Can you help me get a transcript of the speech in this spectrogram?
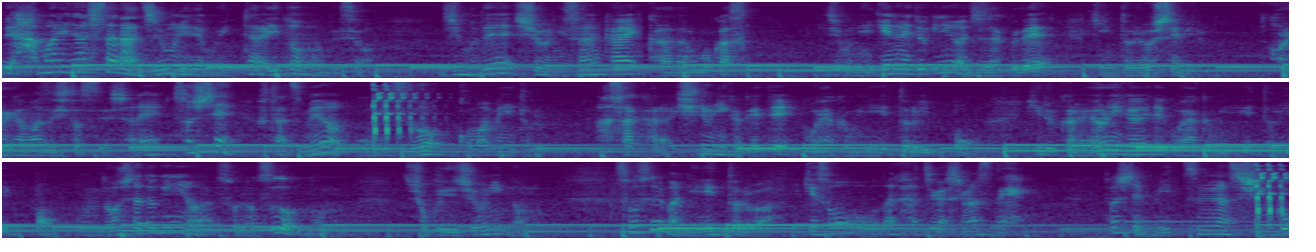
でハマりだしたらジムにでも行ったらいいと思うんですよ。ジムで週23回体を動かす。ジムに行けない時には自宅で筋トレをしてみる。これがまず一つでしたね。そして2つ目はお水をこまめにとる朝から昼にかけて 500ml1 本昼から夜にかけて 500ml1 本。運動した時にはその都度飲む。食事中に飲む。そうすれば2リットルはいけそうな感じがしますね。そして3つ目は深呼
